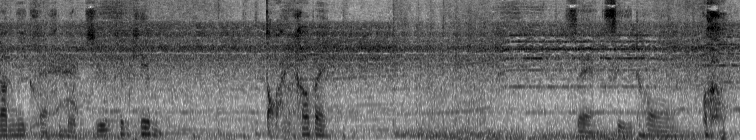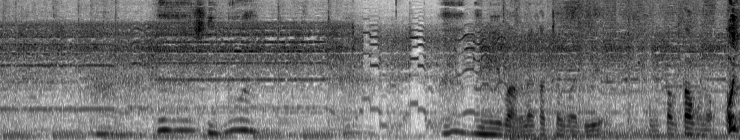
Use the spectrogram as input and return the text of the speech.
รอบนี้ขอขมวดคิ้วเข้มๆ ต่อยเข้าไป แสงสีทอง โอ้สีม่วง ไม่มีหวังแล้วครับจังหวะนี้ผมต้องต้องหรอกโอ้ย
